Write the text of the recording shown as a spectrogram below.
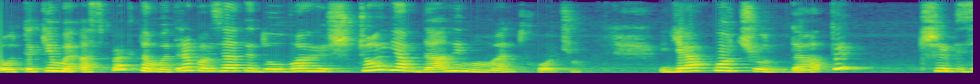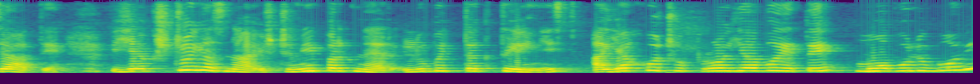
от такими аспектами треба взяти до уваги, що я в даний момент хочу. Я хочу дати чи взяти. Якщо я знаю, що мій партнер любить тактильність, а я хочу проявити мову любові,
